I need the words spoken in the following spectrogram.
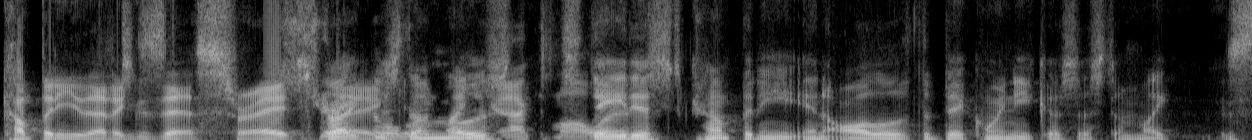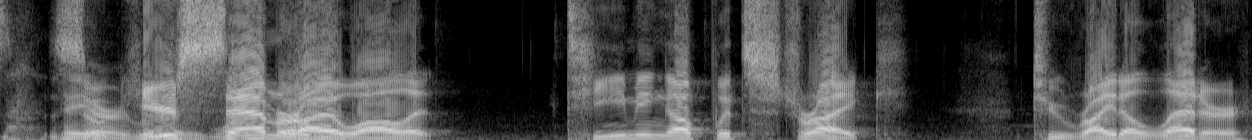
company that exists, right? Strike Like- is the most Mallers. statist company in all of the Bitcoin ecosystem. Like, so are literally one here's Samurai. Wallet teaming up with Strike to write a letter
